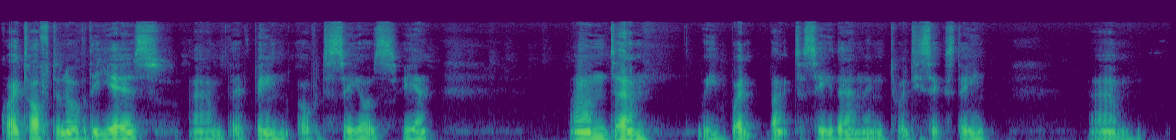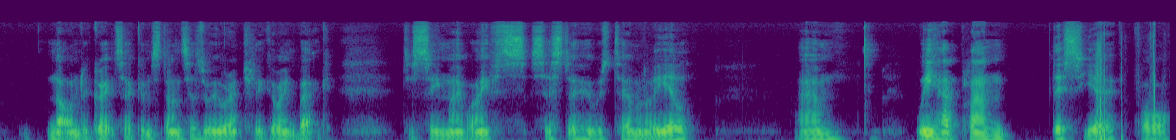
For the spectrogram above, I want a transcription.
quite often over the years. Um, they've been over to see us here. And um, we went back to see them in 2016. Um, not under great circumstances. We were actually going back to see my wife's sister who was terminally ill. Um, we had planned this year for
